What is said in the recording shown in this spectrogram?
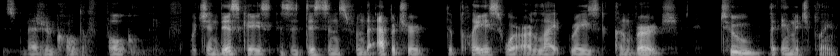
this measure called the focal length, which in this case is the distance from the aperture, the place where our light rays converge, to the image plane.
